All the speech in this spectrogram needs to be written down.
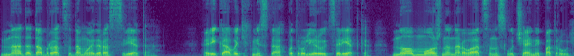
Надо добраться домой до рассвета. Река в этих местах патрулируется редко, но можно нарваться на случайный патруль.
